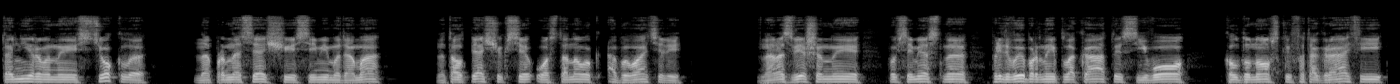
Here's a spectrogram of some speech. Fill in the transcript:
тонированные стекла, на проносящиеся мимо дома, на толпящихся у остановок обывателей, на развешанные повсеместно предвыборные плакаты с его колдуновской фотографией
